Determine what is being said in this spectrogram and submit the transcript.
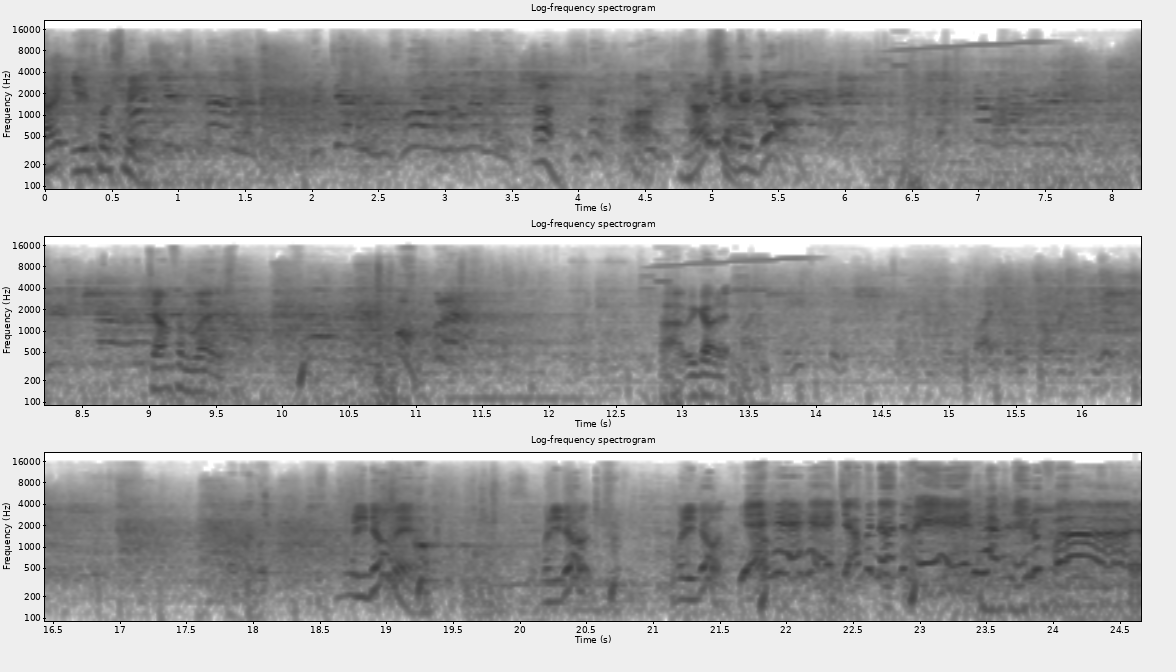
Don't you push me. What's your experiment? I dare you before on the living. Oh, Oh, Nice he's a good guy. Jump from ledge. Alright, we got it. What are you doing, man? What are you doing? What are you doing? Yeah, jumping on the bed, having a little fun.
